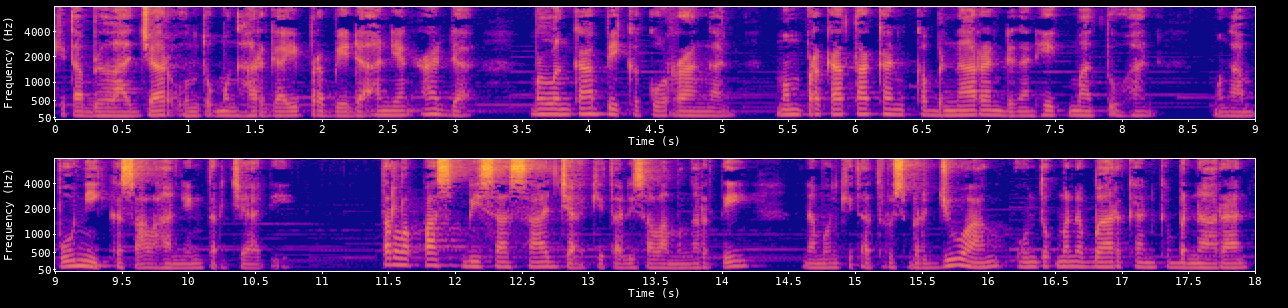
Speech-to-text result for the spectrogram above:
kita belajar untuk menghargai perbedaan yang ada, melengkapi kekurangan, memperkatakan kebenaran dengan hikmat Tuhan, mengampuni kesalahan yang terjadi. Terlepas bisa saja kita disalah mengerti, namun kita terus berjuang untuk menebarkan kebenaran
